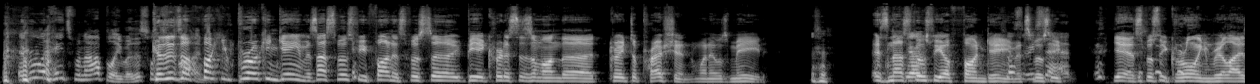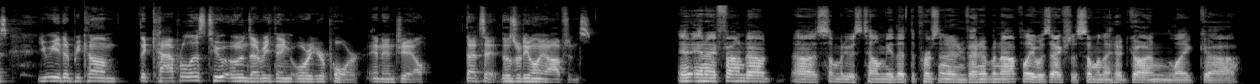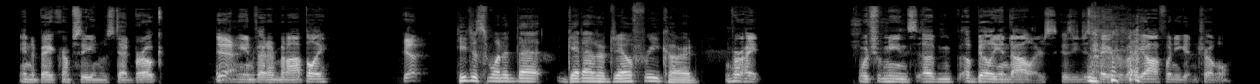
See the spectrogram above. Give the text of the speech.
Everyone hates Monopoly, but this one's Because it's a fucking broken game. It's not supposed to be fun. It's supposed to be a criticism on the Great Depression when it was made. It's not Yeah. supposed to be a fun game. supposed it's to be supposed to be yeah, it's supposed to be grueling and realize you either become the capitalist who owns everything or you're poor and in jail. That's it. Those are the only options. And, and I found out uh, somebody was telling me that the person that invented Monopoly was actually someone that had gone like uh, into bankruptcy and was dead broke. And Yeah. he invented Monopoly. Yep. he just wanted that get out of jail free card. Right. Which means a, a billion dollars because you just pay everybody off when you get in trouble.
